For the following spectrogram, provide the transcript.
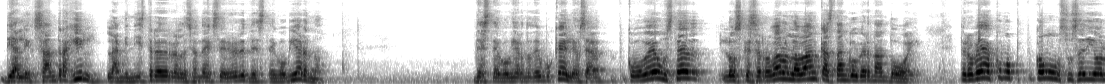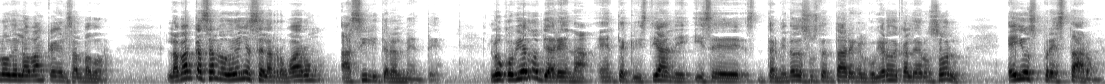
de Alexandra Gil, la ministra de Relaciones Exteriores de este gobierno. De este gobierno de Bukele. O sea, como ve usted, los que se robaron la banca están gobernando hoy. Pero vea cómo, cómo sucedió lo de la banca en El Salvador. La banca salvadoreña se la robaron así literalmente. Los gobiernos de Arena, entre Cristiani, y se terminó de sustentar en el gobierno de Calderón Sol, ellos prestaron.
